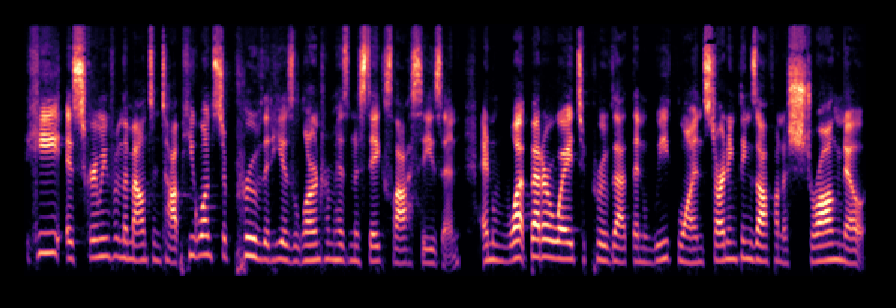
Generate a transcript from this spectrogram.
he is screaming from the mountaintop. He wants to prove that he has learned from his mistakes last season. And what better way to prove that than week one, starting things off on a strong note?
